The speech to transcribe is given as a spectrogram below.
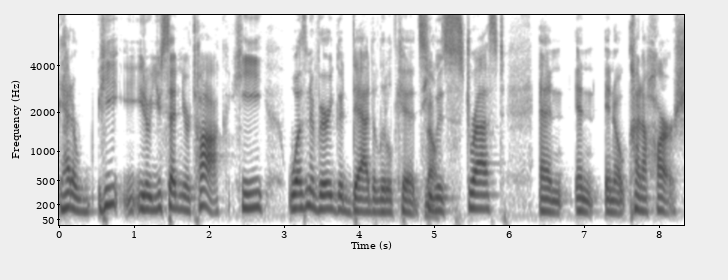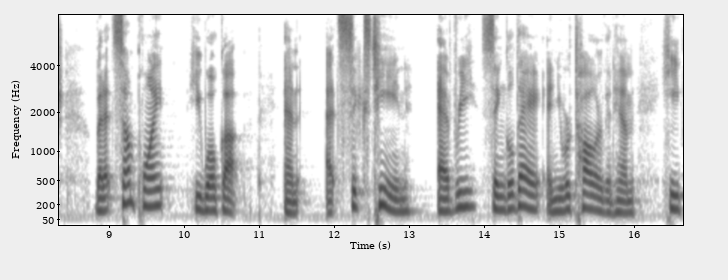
had a he you know, you said in your talk, he wasn't a very good dad to little kids. He No. was stressed and and you know, kind of harsh. But at some point he woke up and at 16 every single day and you were taller than him, he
